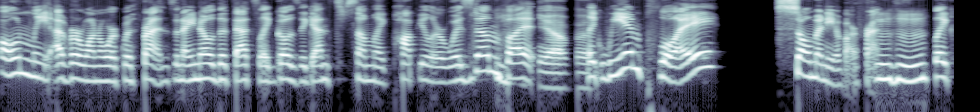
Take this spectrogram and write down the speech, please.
only ever want to work with friends and i know that that's like goes against some like popular wisdom but Yeah. But like we employ so many of our friends Mm-hmm. like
